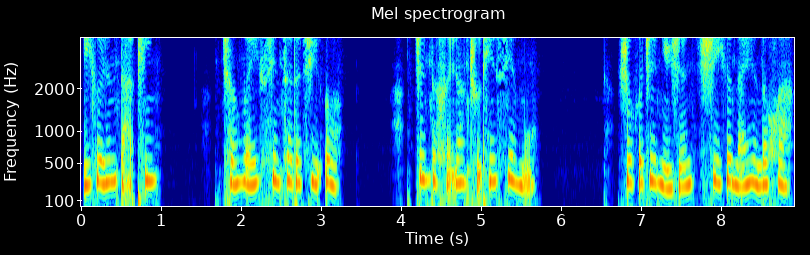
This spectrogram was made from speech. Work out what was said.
一个人打拼，成为现在的巨鳄，真的很让楚天羡慕。如果这女人是一个男人的话，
